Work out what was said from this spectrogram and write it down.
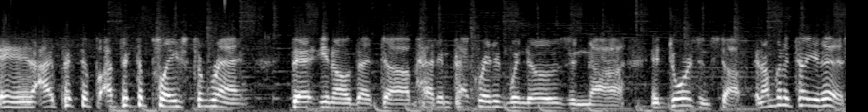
and I picked up I picked a place to rent that you know that uh, had impact rated windows and uh, and doors and stuff. And I'm going to tell you this:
